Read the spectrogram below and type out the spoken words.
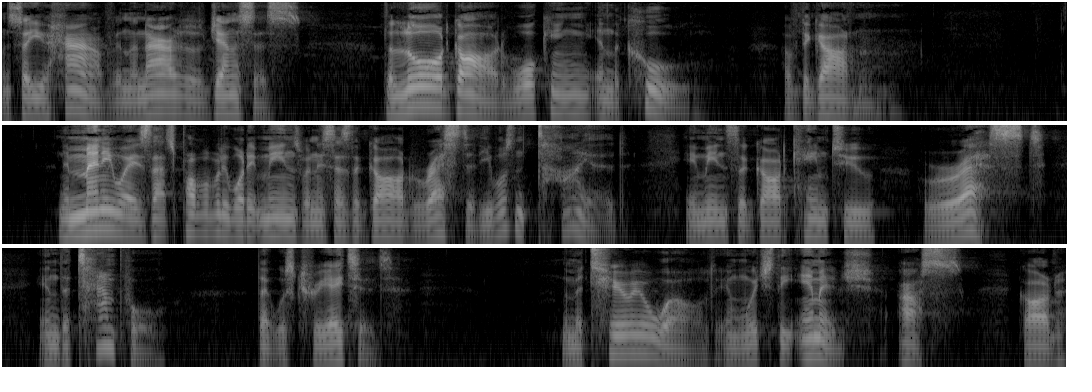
And so you have in the narrative of Genesis the Lord God walking in the cool of the garden. And in many ways, that's probably what it means when he says that God rested. He wasn't tired, it means that God came to rest in the temple that was created the material world in which the image, us, God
